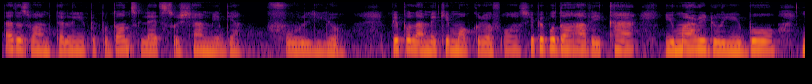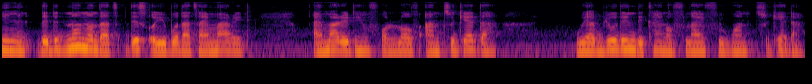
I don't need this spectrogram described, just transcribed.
That is why I'm telling you people, don't let social media fool you. People are making mockery of us. You people don't have a car. You married Oyibo. They did not know that this Oyibo that I married, I married him for love. And together, we are building the kind of life we want together.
